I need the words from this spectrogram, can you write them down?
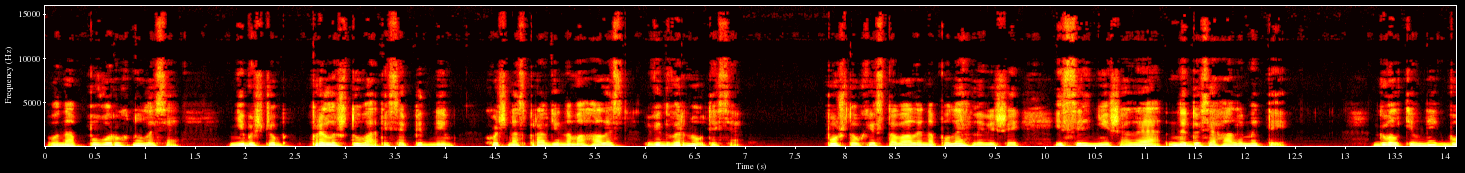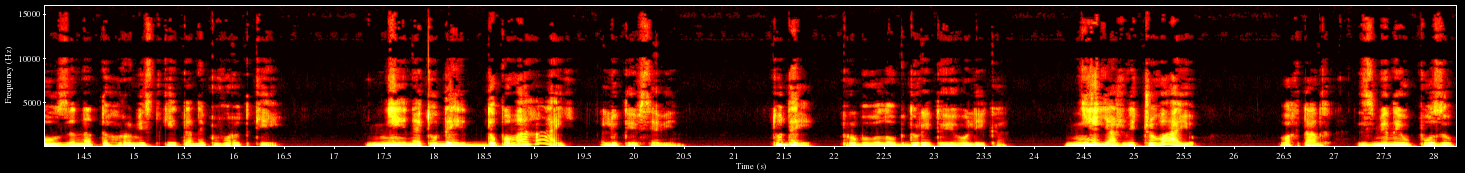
Вона поворухнулася, ніби щоб прилаштуватися під ним, хоч насправді намагалась відвернутися. Поштовхи ставали наполегливіші і сильніші, але не досягали мети. Гвалтівник був занадто громісткий та неповороткий. Ні, не туди, допомагай, лютився він. Туди, пробувала обдурити його ліка. Ні, я ж відчуваю. Вахтанг змінив позу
